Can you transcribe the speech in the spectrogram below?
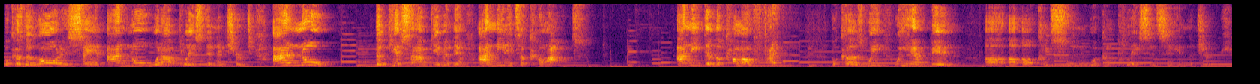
Because the Lord is saying, I know what I placed in the church. I know the gifts I've given them. I needed to come out. I need them to come out fighting because we we have been uh, uh, uh, consumed with complacency in the church.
